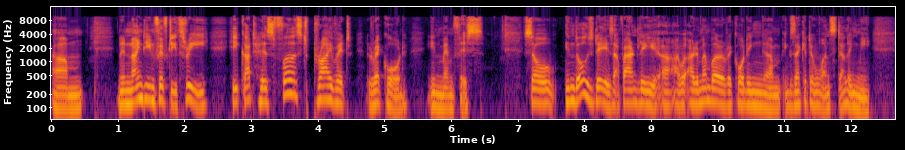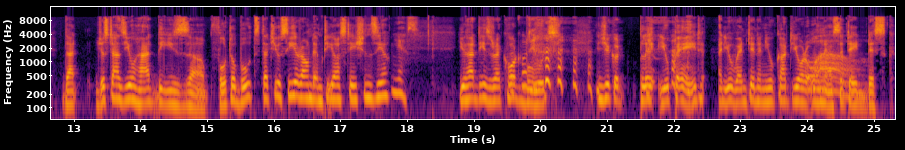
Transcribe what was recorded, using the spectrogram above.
Um, and in 1953, he cut his first private record in Memphis. So in those days, apparently, uh, I, I remember a recording um, executive once telling me that just as you had these uh, photo booths that you see around MTR stations here, yes, you had these record Record- booths. you could play. You paid, and you went in and you cut your own acetate disc.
